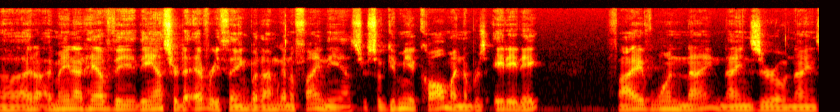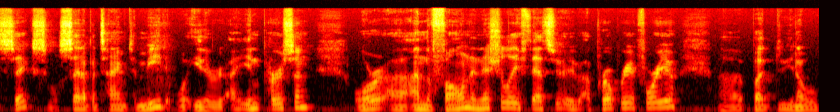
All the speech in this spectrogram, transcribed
Uh, I, I, may not have the, the answer to everything, but I'm going to find the answer. So give me a call. My number is 888 519 9096. We'll set up a time to meet, we'll either in person or uh, on the phone initially, if that's uh, appropriate for you. Uh, but you know,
